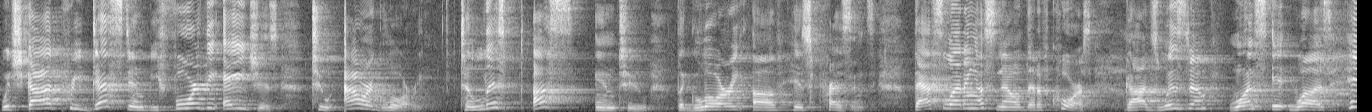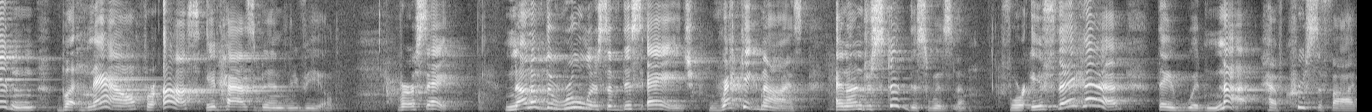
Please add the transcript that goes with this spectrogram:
which God predestined before the ages to our glory, to lift us into the glory of his presence. That's letting us know that, of course, God's wisdom, once it was hidden, but now for us it has been revealed. Verse 8 None of the rulers of this age recognized and understood this wisdom, for if they had, they would not have crucified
